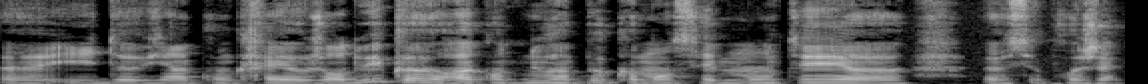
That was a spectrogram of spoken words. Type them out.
il devient concret aujourd'hui. Raconte-nous un peu comment s'est monté ce projet.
